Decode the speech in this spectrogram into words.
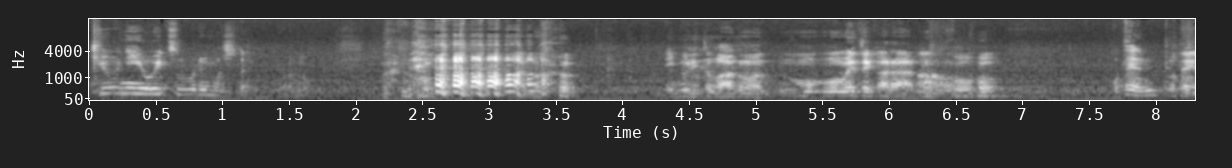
急に追いつぶれましたよ。あの あのあのイグリッド・バードマンも揉めてからあのこうおてん。っておてん。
